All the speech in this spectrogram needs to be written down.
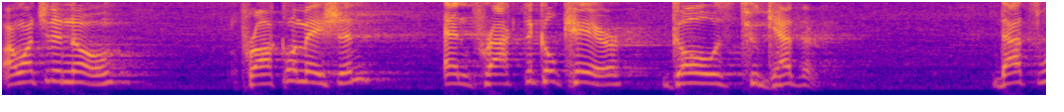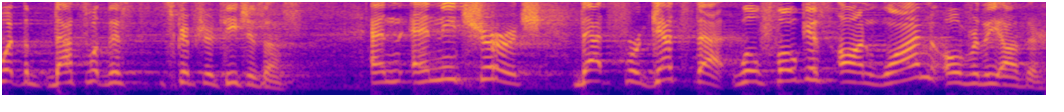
I want you to know proclamation and practical care goes together. That's what, the, that's what this scripture teaches us. And any church that forgets that will focus on one over the other.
